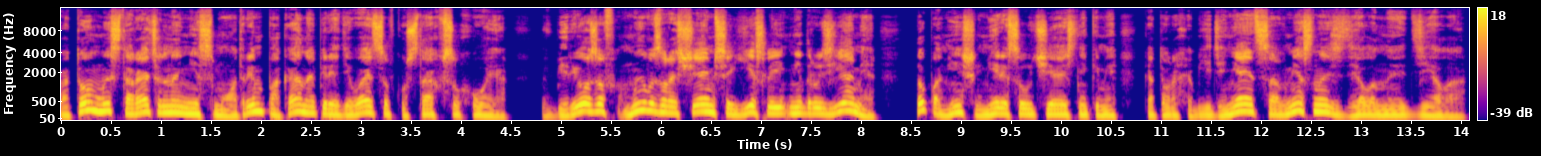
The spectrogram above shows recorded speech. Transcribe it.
Потом мы старательно не смотрим, пока она переодевается в кустах в сухое. В Березов мы возвращаемся, если не друзьями, то по меньшей мере соучастниками, которых объединяет совместно сделанное дело.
